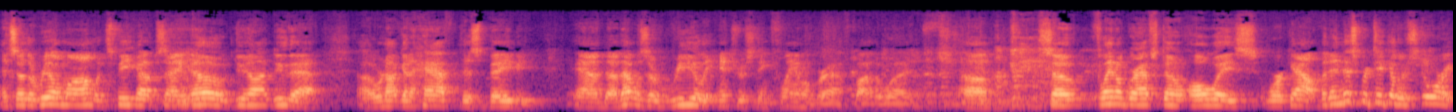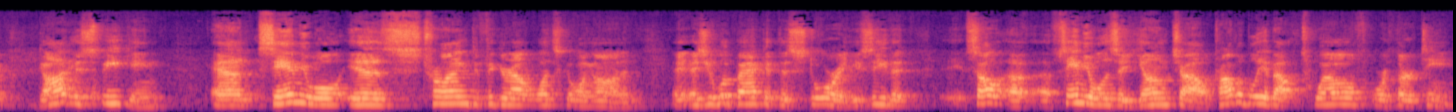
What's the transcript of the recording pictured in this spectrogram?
And so the real mom would speak up, saying, "No, do not do that. Uh, we're not going to have this baby." And uh, that was a really interesting flannel graph, by the way. Um, so, flannel graphs don't always work out. But in this particular story, God is speaking, and Samuel is trying to figure out what's going on. And as you look back at this story, you see that uh, uh, Samuel is a young child, probably about 12 or 13.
